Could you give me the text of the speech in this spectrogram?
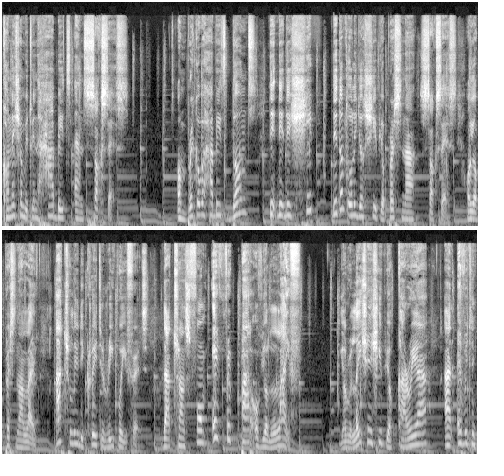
connection between habits and success. Unbreakable habits don't they, they, they shape they don't only just shape your personal success or your personal life actually they create a ripple effect that transform every part of your life your relationship your career and everything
